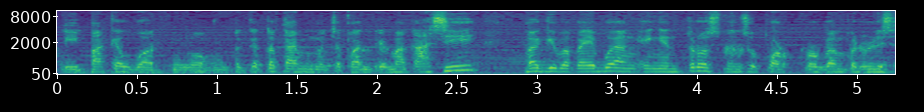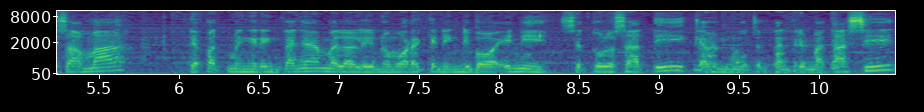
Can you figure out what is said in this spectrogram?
dipakai buat mulung. Untuk itu kami mengucapkan terima kasih bagi Bapak Ibu yang ingin terus mensupport program peduli sesama dapat mengirimkannya melalui nomor rekening di bawah ini. Setulus hati kami mengucapkan terima kasih.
